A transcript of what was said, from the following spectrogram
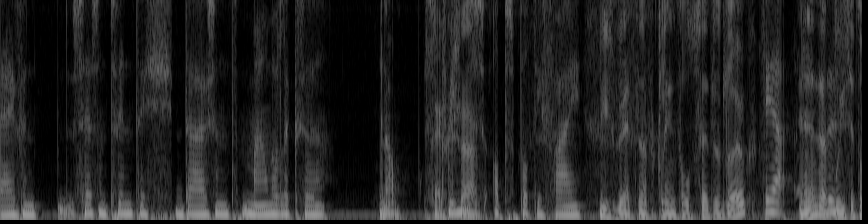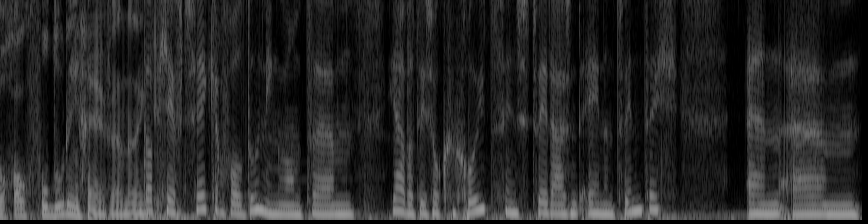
26.000 maandelijkse nou, streams op Spotify. Lisbeth, dat klinkt ontzettend leuk. Ja, dat dus moet je toch ook voldoening geven. Denk dat geeft zeker voldoening, want um, ja, dat is ook gegroeid sinds 2021. En um,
